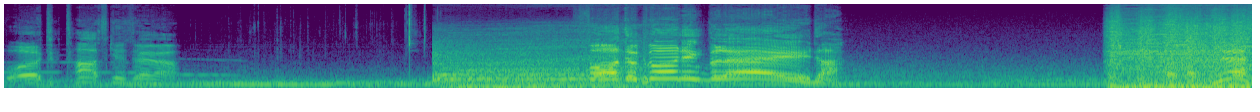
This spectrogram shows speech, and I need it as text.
What task is there? For the burning blade! Yes!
